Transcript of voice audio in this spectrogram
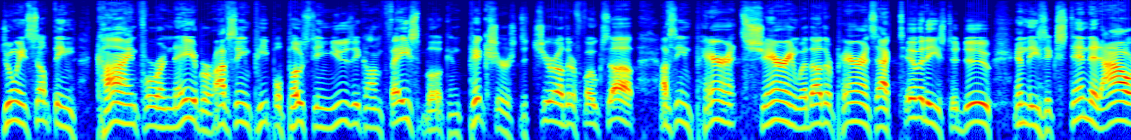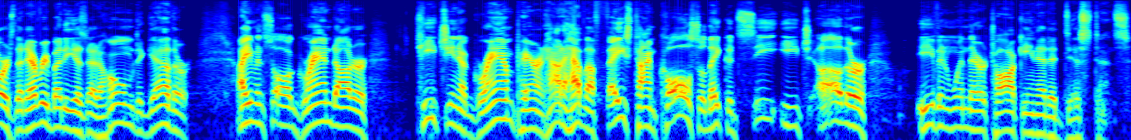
doing something kind for a neighbor. I've seen people posting music on Facebook and pictures to cheer other folks up. I've seen parents sharing with other parents activities to do in these extended hours that everybody is at home together. I even saw a granddaughter teaching a grandparent how to have a FaceTime call so they could see each other even when they're talking at a distance.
